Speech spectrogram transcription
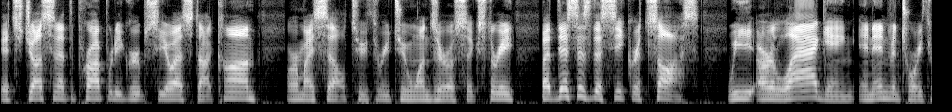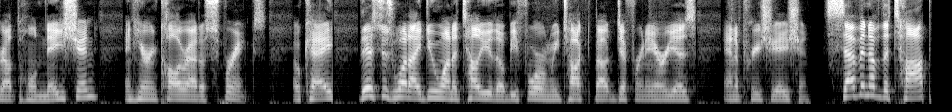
It's Justin at the propertygroupcos.com or my cell, 2321063. But this is the secret sauce. We are lagging in inventory throughout the whole nation and here in Colorado Springs. Okay? This is what I do want to tell you, though, before when we talked about different areas and appreciation. Seven of the top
